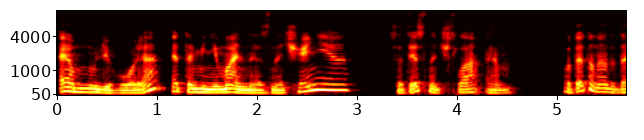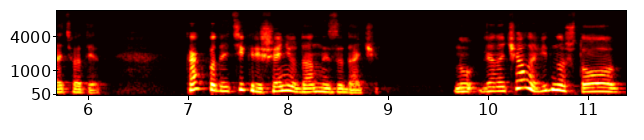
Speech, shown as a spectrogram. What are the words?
m нулевое – это минимальное значение, соответственно, числа m. Вот это надо дать в ответ. Как подойти к решению данной задачи? Ну, для начала видно, что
